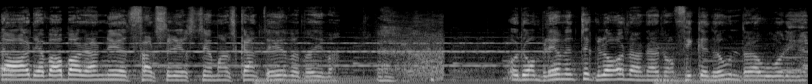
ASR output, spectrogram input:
Ja, det var bara nödfallslösning, man ska inte överdriva. Och de blev inte glada när de fick en hundraåring.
